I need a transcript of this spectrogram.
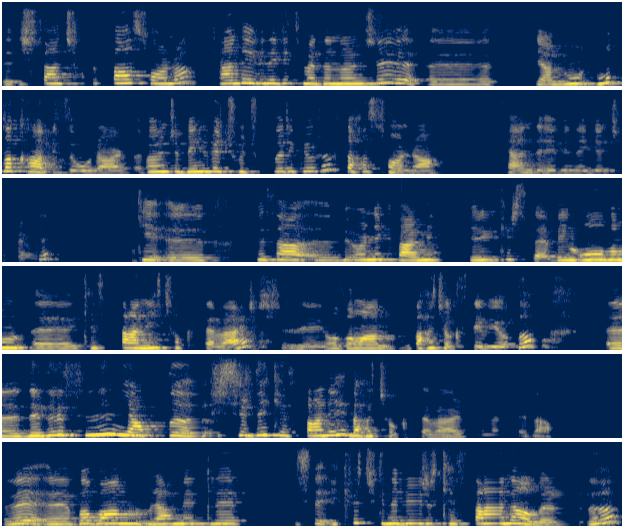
E, işten çıktıktan sonra kendi evine gitmeden önce e, yani mutlaka bize uğrardı. Önce beni ve çocukları görür, daha sonra kendi evine geçerdi. Ki e, mesela e, bir örnek vermek gerekirse benim oğlum e, kestaneyi çok sever. E, o zaman daha çok seviyordu. E, dedesinin yaptığı, pişirdiği kestaneyi daha çok severdi mesela. Ve e, babam rahmetli işte iki üç güne bir kestane alırdı.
